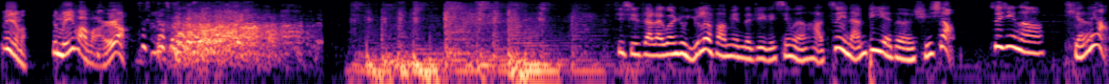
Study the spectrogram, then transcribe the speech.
为什么？那没法玩啊！继续再来关注娱乐方面的这个新闻哈，最难毕业的学校。最近呢，田亮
